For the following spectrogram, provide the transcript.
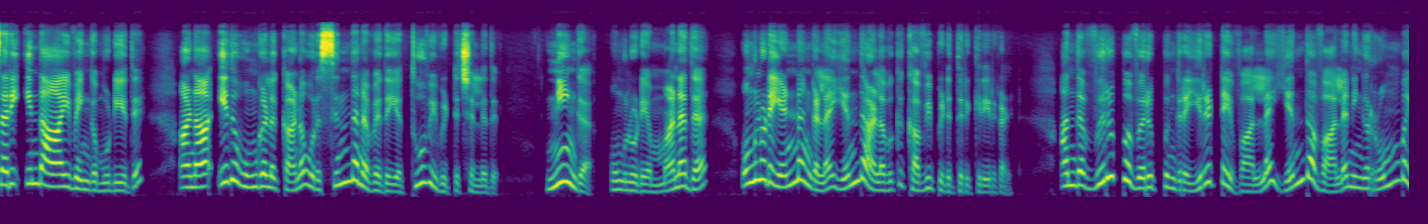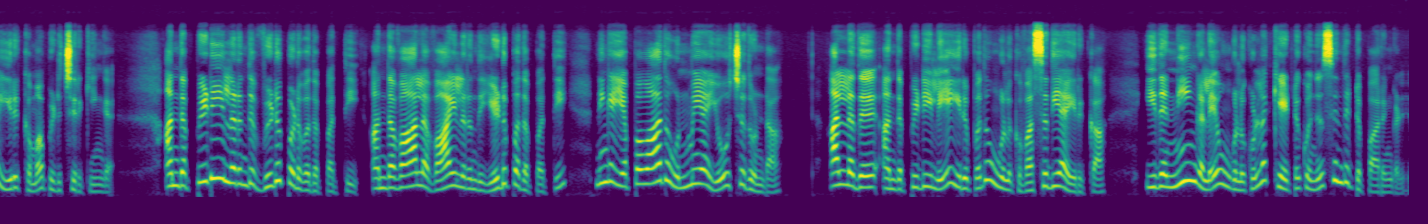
சரி இந்த ஆய்வு இங்க முடியுது. ஆனா இது உங்களுக்கான ஒரு சிந்தன விதைய தூவி விட்டு செல்லுது. நீங்க உங்களுடைய மனத உங்களுடைய எண்ணங்களை எந்த அளவுக்கு கவ்வி பிடித்திருக்கிறீர்கள் அந்த விருப்பு வெறுப்புங்கிற இரட்டை வால்ல எந்த வாலை நீங்க ரொம்ப இறுக்கமா பிடிச்சிருக்கீங்க? அந்த பிடியிலிருந்து விடுபடுவதை பத்தி அந்த வாலை வாயிலிருந்து எடுப்பதை பத்தி நீங்க எப்பவாவது உண்மையா யோசிச்சதுண்டா? அல்லது அந்த பிடியிலேயே இருப்பது உங்களுக்கு வசதியா இருக்கா? இத நீங்களே உங்களுக்குள்ள கேட்டு கொஞ்சம் சிந்திட்டு பாருங்கள்.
